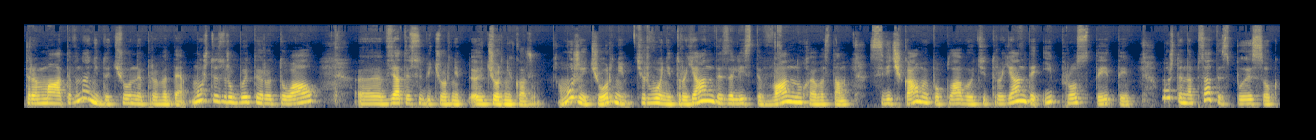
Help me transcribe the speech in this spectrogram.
тримати, вона ні до чого не приведе. Можете зробити ритуал, е, взяти собі чорні, е, чорні кажу, а може і чорні, червоні троянди, залізти в ванну, хай вас там свічками поплавають ті троянди і простити. Можете написати список,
